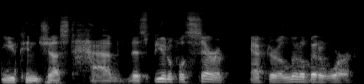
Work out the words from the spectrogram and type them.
you can just have this beautiful syrup after a little bit of work.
